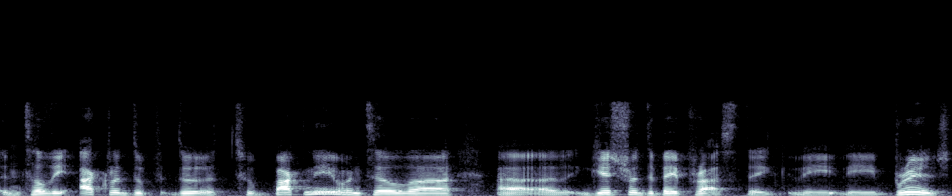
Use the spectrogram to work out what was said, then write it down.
until the Akra to Bakni or until uh, uh, Gishra de Pras, the, the, the bridge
